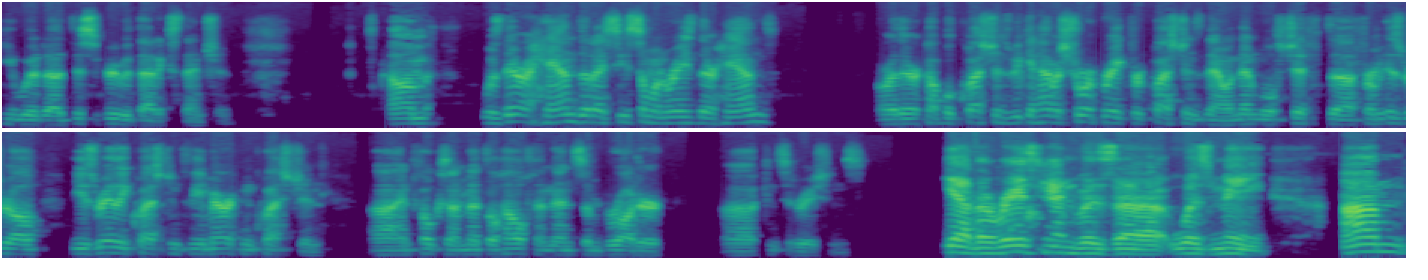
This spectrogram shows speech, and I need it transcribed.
he would uh, disagree with that extension. Um, was there a hand? Did I see someone raise their hand? Are there a couple questions? We can have a short break for questions now, and then we'll shift uh, from Israel, the Israeli question, to the American question, uh, and focus on mental health and then some broader uh, considerations. Yeah, the raised hand was uh, was me. Um,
